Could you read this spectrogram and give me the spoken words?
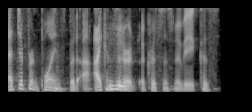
at different points, but I, I consider it a Christmas movie because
